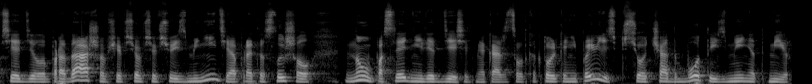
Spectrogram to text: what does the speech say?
все отделы продаж, вообще все-все-все изменить. Я про это слышал, ну, последние лет 10, мне кажется. Вот как только они появились, все, чат-боты изменят мир.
